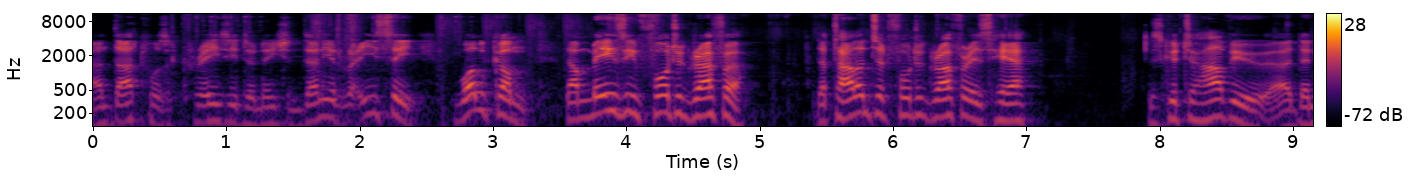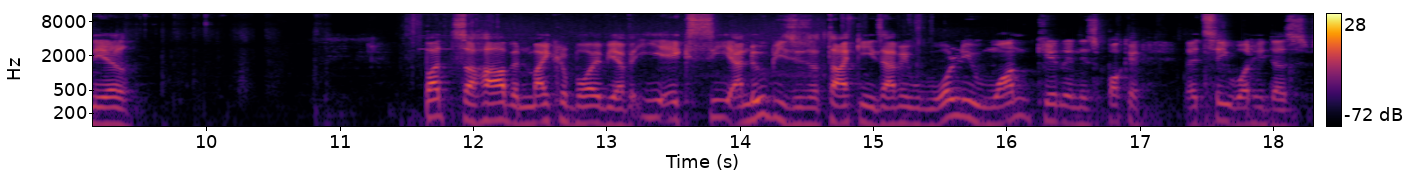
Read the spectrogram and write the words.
And that was a crazy donation. Daniel Raisi, welcome. The amazing photographer. The talented photographer is here. It's good to have you, uh, Daniel. Butt Sahab and Microboy, we have EXC Anubis who's attacking. He's having only one kill in his pocket. Let's see what he does.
